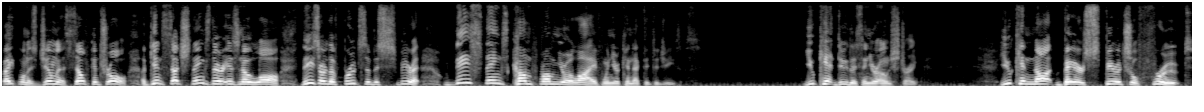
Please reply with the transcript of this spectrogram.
faithfulness, gentleness, self control. Against such things there is no law. These are the fruits of the Spirit. These things come from your life when you're connected to Jesus. You can't do this in your own strength. You cannot bear spiritual fruit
